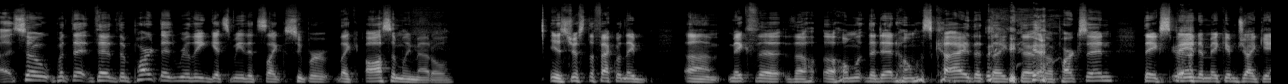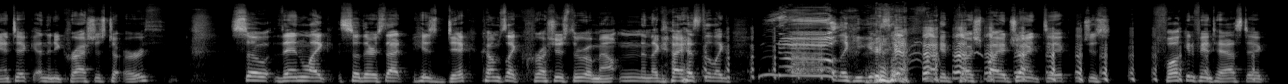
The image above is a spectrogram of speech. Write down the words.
uh, so, but the the the part that really gets me, that's like super, like awesomely metal, is just the fact when they um make the the uh, homeless the dead homeless guy that like the, Yeah. the park's in, they expand and make him gigantic, and then he crashes to Earth, So then, like, so there's that his dick comes like crushes through a mountain, and the guy has to like, no, like he gets like fucking crushed by a giant dick, which is fucking fantastic.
